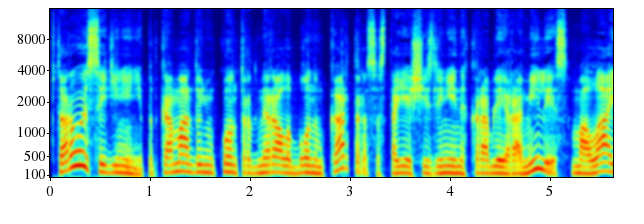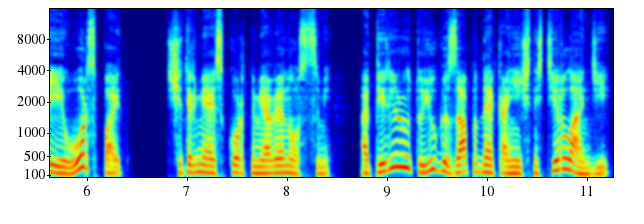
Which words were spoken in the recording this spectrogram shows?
Второе соединение под командованием контр-адмирала Боном Картера, состоящее из линейных кораблей Рамилиес, Малайя и Уорспайт, с четырьмя эскортными авианосцами оперируют у юго-западной оконечности Ирландии.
